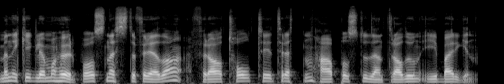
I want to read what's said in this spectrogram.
Men ikke glem å høre på oss neste fredag fra 12 til 13 her på Studentradioen i Bergen.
